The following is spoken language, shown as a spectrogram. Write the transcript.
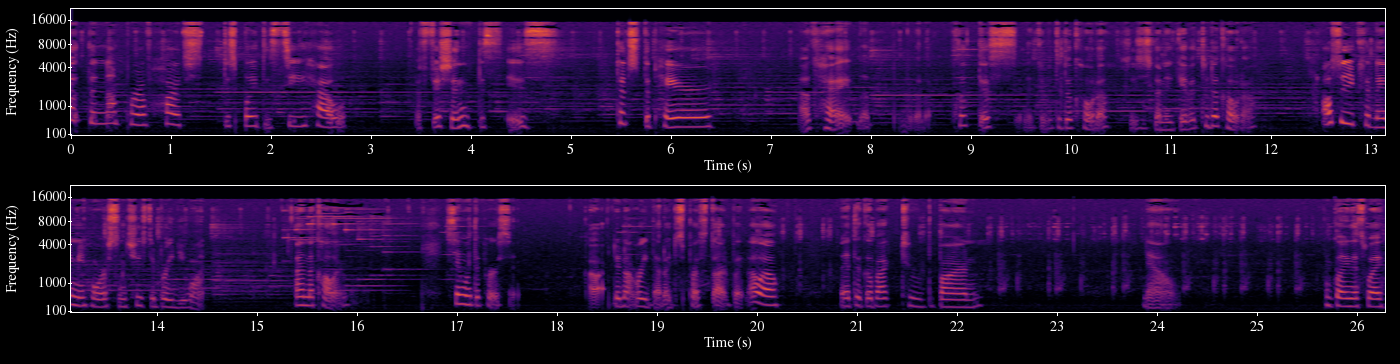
out the number of hearts displayed to see how efficient this is. Touch the pair. Okay, I'm gonna click this and give it to Dakota. So she's gonna give it to Dakota. Also, you could name your horse and choose the breed you want. And the color. Same with the person. Uh, I did not read that, I just pressed start, but oh well. I have to go back to the barn. Now, I'm going this way.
